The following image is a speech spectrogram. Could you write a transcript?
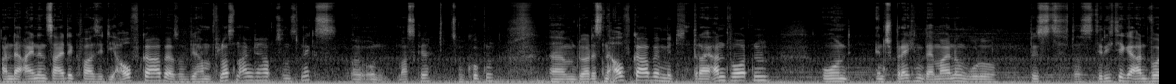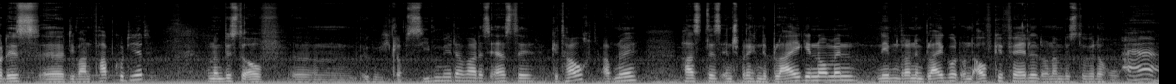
an der einen Seite quasi die Aufgabe, also wir haben Flossen angehabt, sonst nichts und Maske zum Gucken. Ähm, du hattest eine Aufgabe mit drei Antworten und entsprechend der Meinung, wo du bist, dass es die richtige Antwort ist, äh, die waren farbkodiert und dann bist du auf ähm, irgendwie, ich glaube sieben Meter war das erste, getaucht, Apnoe, hast das entsprechende Blei genommen, nebendran den Bleigurt und aufgefädelt und dann bist du wieder hoch. Ah,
